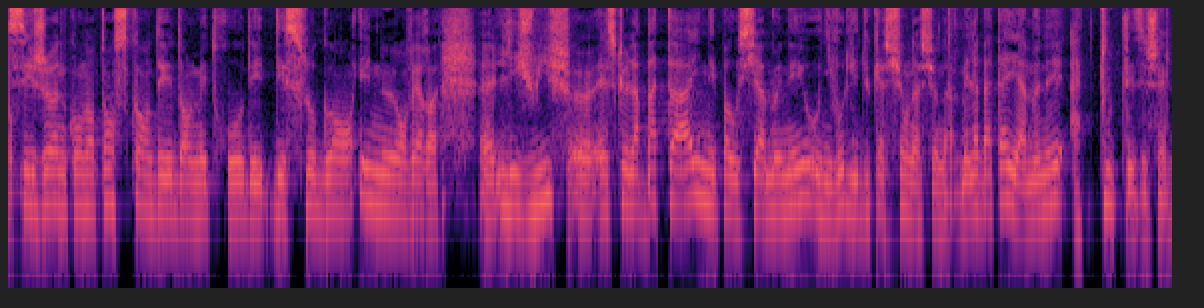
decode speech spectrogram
ces jeunes qu'on entend scander dans le métro des, slogans haineux envers les juifs, est-ce que la bataille n'est pas aussi à mener au niveau de l'éducation nationale? Mais la bataille est à mener à toutes les échelles.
